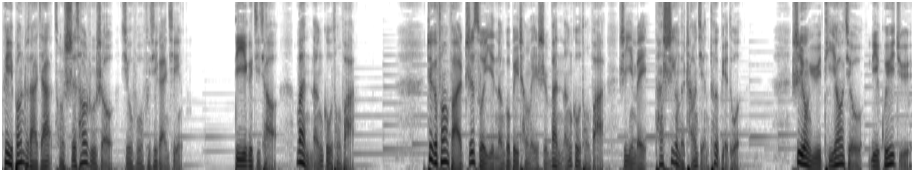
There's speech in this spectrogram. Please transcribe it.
可以帮助大家从实操入手修复夫妻感情。第一个技巧：万能沟通法。这个方法之所以能够被称为是万能沟通法，是因为它适用的场景特别多，适用于提要求、立规矩、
